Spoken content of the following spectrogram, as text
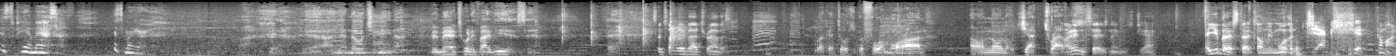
It's PMS. It's murder. Yeah, yeah, I know what you mean. I've been married 25 years. So tell me about Travis. Like I told you before, moron. I don't know no Jack Travis. I didn't say his name was Jack. Hey, you better start telling me more than Jack shit. Come on.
